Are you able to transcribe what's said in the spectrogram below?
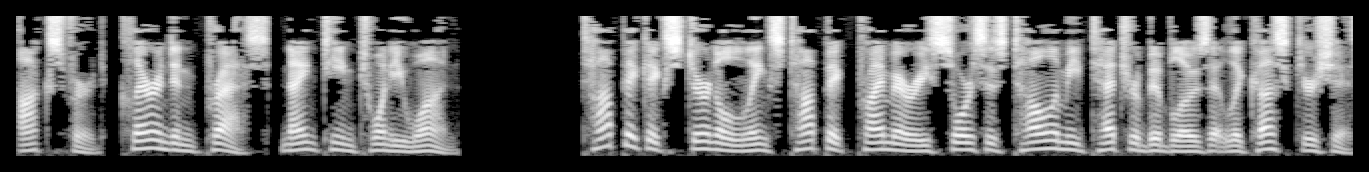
Oxford, Clarendon Press, 1921. Topic external links Topic Primary sources Ptolemy Tetrabiblos at Lacuscurtius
